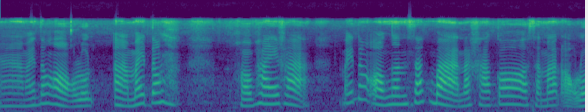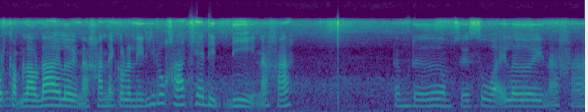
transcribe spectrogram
อ่าไม่ต้องออกรถอ่าไม่ต้องขออภัยค่ะ ไม่ต้องออกเงินสักบาทนะคะ ก็สามารถออกรถกับเราได้เลยนะคะ ในกรณีที่ลูกค้าเครดิตดีนะคะ เดิมๆสวยๆเลยนะคะ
